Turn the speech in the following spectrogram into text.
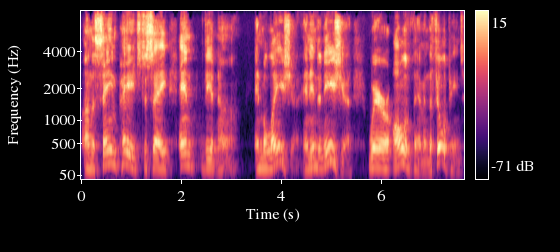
on the same page to say, and Vietnam and Malaysia and Indonesia, where all of them, and the Philippines,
